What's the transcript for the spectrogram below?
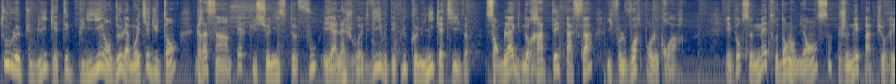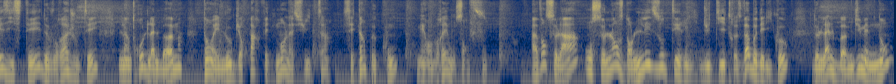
tout le public était plié en deux la moitié du temps, grâce à un percussionniste fou et à la joie de vivre des plus communicatives. Sans blague, ne ratez pas ça, il faut le voir pour le croire. Et pour se mettre dans l'ambiance, je n'ai pas pu résister de vous rajouter l'intro de l'album, tant elle augure parfaitement la suite. C'est un peu con, mais en vrai on s'en fout. Avant cela, on se lance dans l'ésotérie du titre Svabodelico de l'album du même nom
